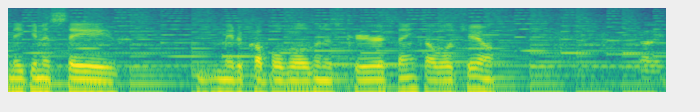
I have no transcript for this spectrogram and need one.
making a save. He's made a couple of those in his career, I think. How about you? I think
